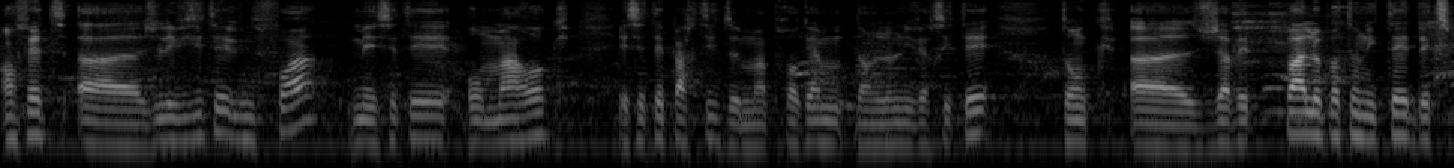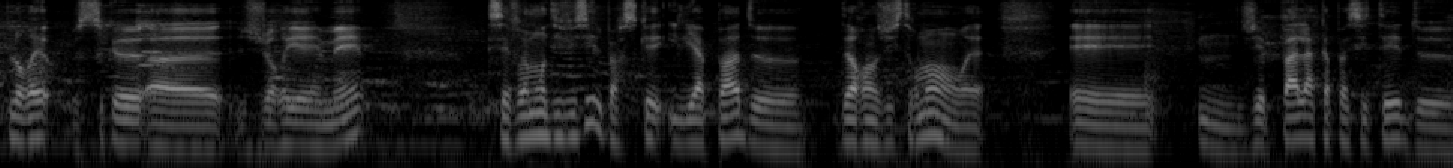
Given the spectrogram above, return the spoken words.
En fait, euh, je l'ai visité une fois, mais c'était au Maroc et c'était partie de mon programme dans l'université. Donc, euh, j'avais pas l'opportunité d'explorer ce que euh, j'aurais aimé. C'est vraiment difficile parce qu'il n'y a pas de- d'enregistrement. ouais. Et hmm, j'ai pas la capacité de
